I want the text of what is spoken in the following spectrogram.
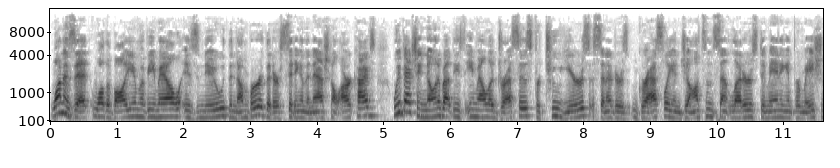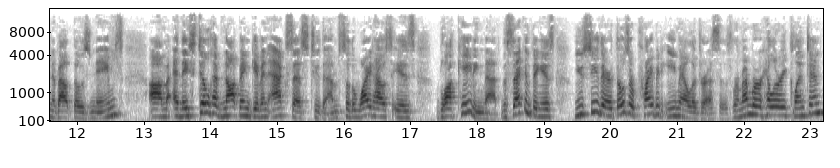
One is that while the volume of email is new, the number that are sitting in the National Archives, we've actually known about these email addresses for two years. Senators Grassley and Johnson sent letters demanding information about those names. Um, and they still have not been given access to them. So the White House is blockading that. The second thing is you see there, those are private email addresses. Remember Hillary Clinton?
